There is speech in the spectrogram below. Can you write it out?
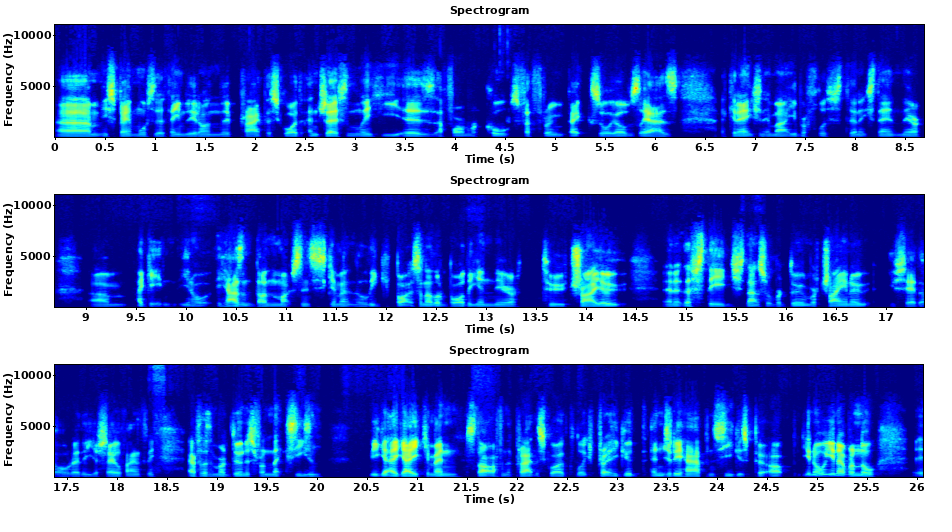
Um, he spent most of the time there on the practice squad. Interestingly, he is a former Colts fifth round pick, so he obviously has a connection to Matt Eberflus to an extent there. Um, again, you know, he hasn't done much since he came into the league, but it's another body in there to try out. And at this stage, that's what we're doing. We're trying out. You said it already yourself, Anthony. Everything we're doing is for next season. We get a guy come in, start off in the practice squad, looks pretty good. Injury happens, he gets put up. You know, you never know. Uh,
